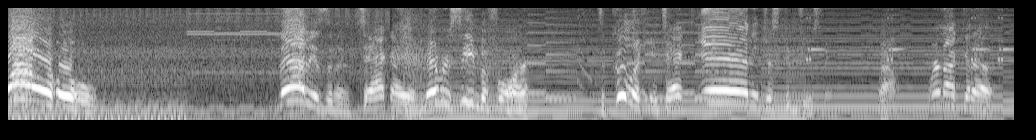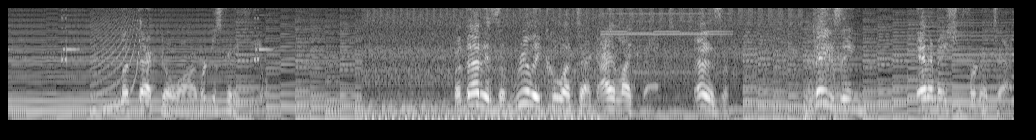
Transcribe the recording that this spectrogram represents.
Oh! That is an attack I have never seen before. It's a cool looking attack, and it just confused me. Wow, we're not gonna let that go on. We're just gonna heal. But that is a really cool attack. I like that. That is an amazing animation for an attack.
